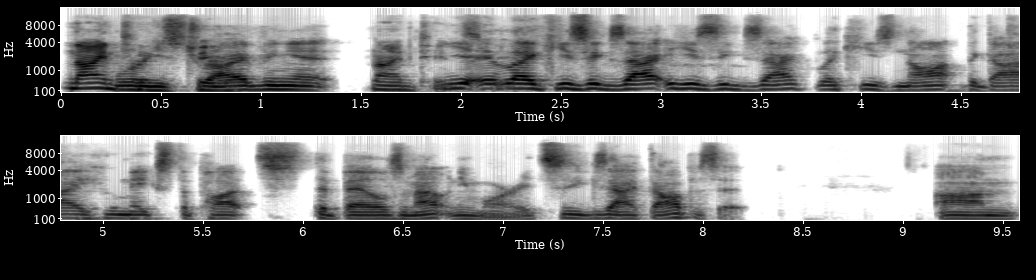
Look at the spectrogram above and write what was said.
19 where he's driving it. 19 Yeah, speed. like he's exact. He's exact. Like he's not the guy who makes the putts that bails him out anymore. It's the exact opposite. Um,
